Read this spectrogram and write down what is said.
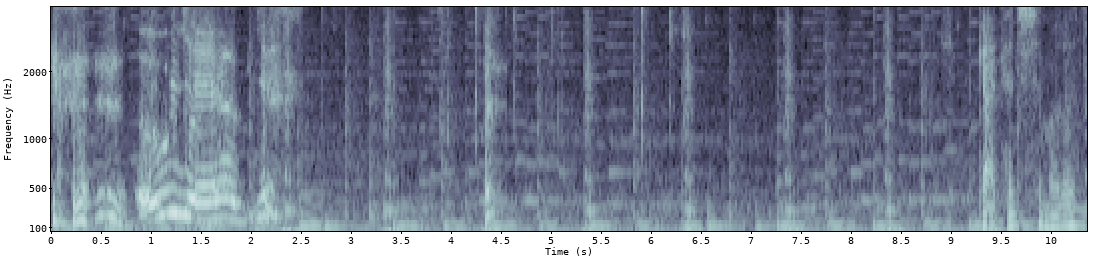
oh yeah, Bier. Gar kein Schimmer, Leute.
